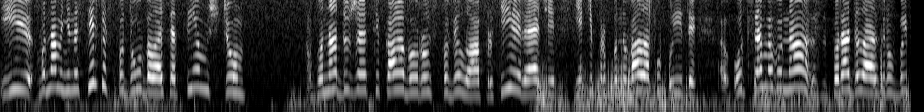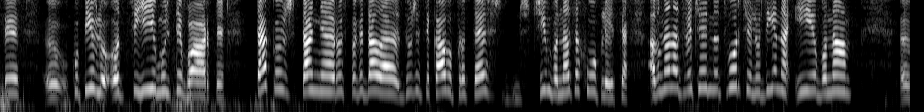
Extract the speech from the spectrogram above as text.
І вона мені настільки сподобалася тим, що вона дуже цікаво розповіла про ті речі, які пропонувала купити. Е, От саме вона порадила зробити е, купівлю от цієї мультиварки. Також Таня розповідала дуже цікаво про те, з чим вона захоплюється. А вона надзвичайно творча людина, і вона е,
